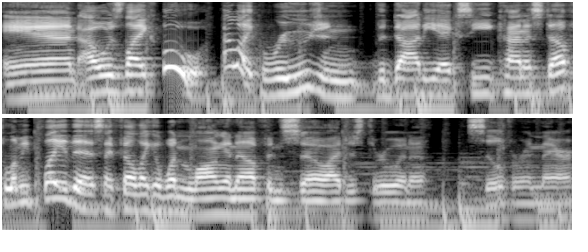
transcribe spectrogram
and I was like, ooh, I like Rouge and the .exe kind of stuff. Let me play this. I felt like it wasn't long enough, and so I just threw in a silver in there.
